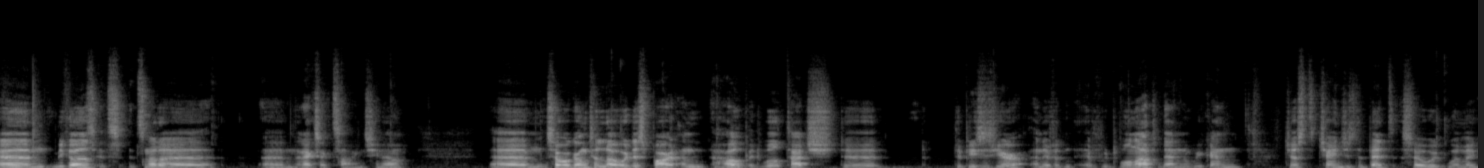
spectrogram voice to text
Um, because it's it's not a um, an exact science, you know. Um, so we're going to lower this part and hope it will touch the the pieces here. And if it if it will not, then we can just change it a bit. So we will make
